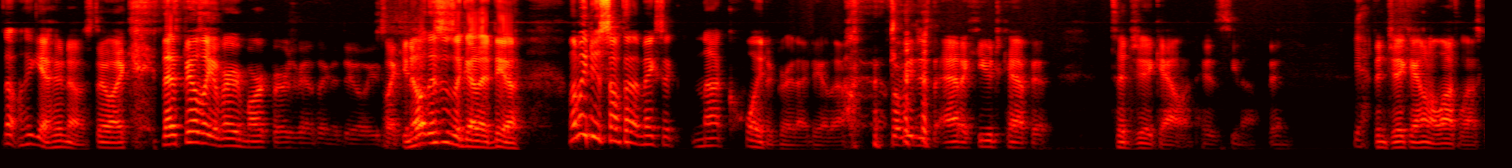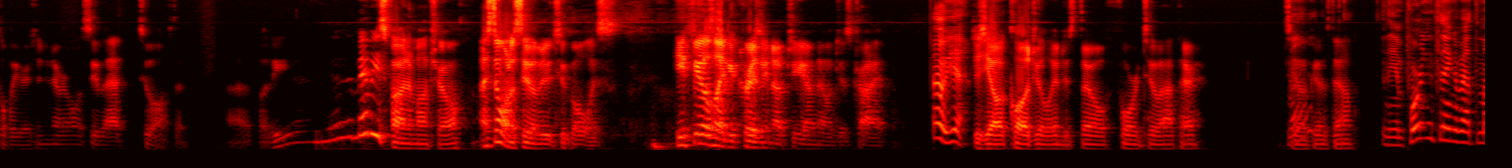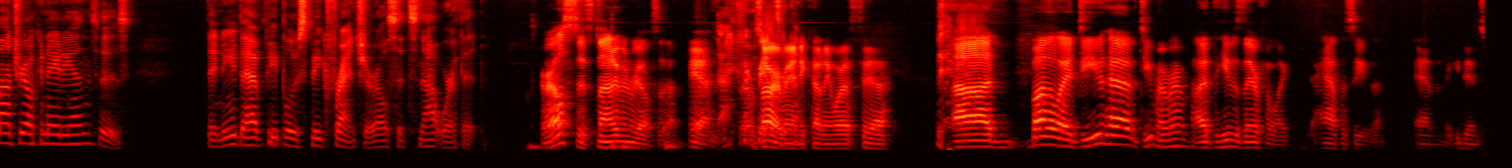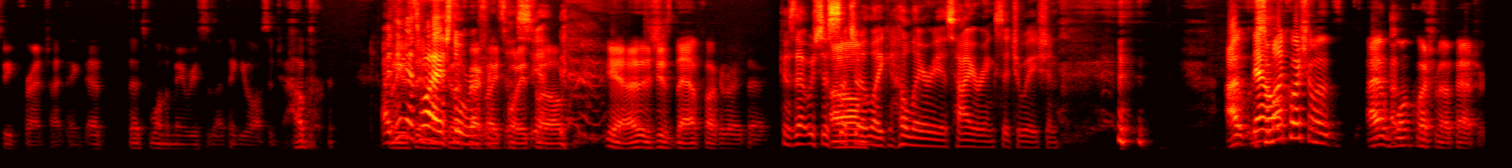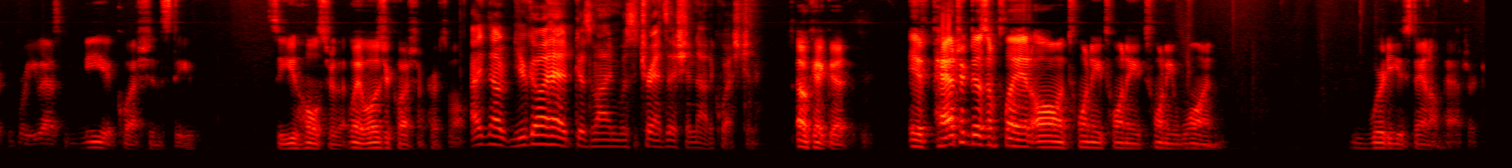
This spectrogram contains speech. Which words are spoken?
No, yeah, who knows? They're like that feels like a very Marc Bergevin thing to do. He's like, you know, this is a good idea. Let me do something that makes it not quite a great idea though. Let me just add a huge cap hit to Jake Allen, who's you know been yeah been Jake Allen a lot the last couple years, and you never want to see that too often. Uh, but he uh, maybe he's fine in Montreal. I still want to see them do two goalies. He feels like a crazy enough GM that would just try it. Oh yeah. Just yell at Claude Julien, just throw four two out there. See well, how it goes down. The important thing about the Montreal Canadiens is they need to have people who speak French, or else it's not worth it. Or else it's not even real to them. Yeah. So, sorry, Randy Cunneyworth. Yeah. uh, by the way, do you have? Do you remember him? I, he was there for like half a season, and he didn't speak French. I think that that's one of the main reasons I think he lost a job. I think that's why I still reference like this. Yeah. yeah, it's just that fucking right there. Because that was just such um, a like hilarious hiring situation. I now, so my question was I have uh, one question about Patrick before you ask me a question, Steve. So you holster that. Wait, what was your question first of all? I know you go ahead because mine was a transition, not a question. Okay, good. If Patrick doesn't play at all in 2020, 21, where do you stand on Patrick?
